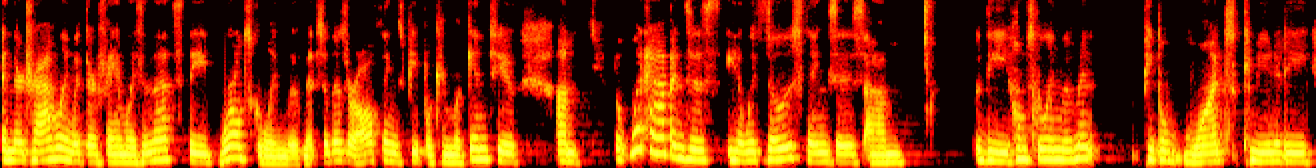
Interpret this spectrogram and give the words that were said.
and they're traveling with their families. And that's the world schooling movement. So those are all things people can look into. Um, but what happens is, you know, with those things is um, the homeschooling movement people want community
